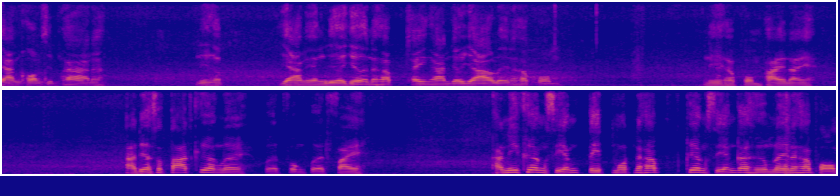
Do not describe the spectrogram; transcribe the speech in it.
ยางขอบ 15 นะ นี่ครับ ยางยังเหลือเยอะนะครับ ใช้งานยาวๆเลยนะครับ ผม นี่ครับผมภายในอะเดี๋ยวสตาร์ทเครื่องเลย เปิดฟงเปิดไฟ คันนี้เครื่องเสียงติดหมดนะครับ เครื่องเสียงกระหึ่มเลยนะครับ ผม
